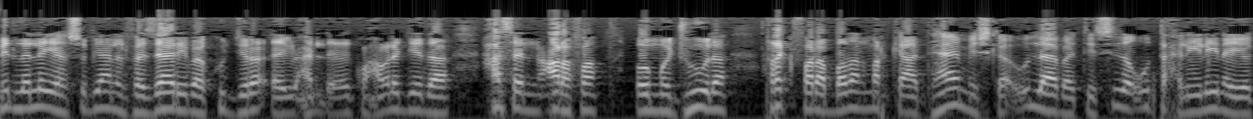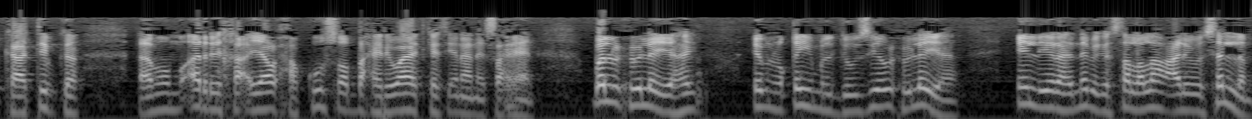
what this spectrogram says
mid la leeyahay sufyaan alfazari baa ku jira waxaan ula jeedaa xasan ibn carafa oo majhuula rag fara badan markaaad haamishka u laabatid sida u taxliilinayo kaatibka ama mu'arikha ayaa waxaa kuu soo baxay riwaayaadkaas inaanay saxiixin bal wuxuu leeyahay ibnu lqayim aljawziya wuxuu leeyahay in la yidhahdo nebiga sala allahu aleyh wasalam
